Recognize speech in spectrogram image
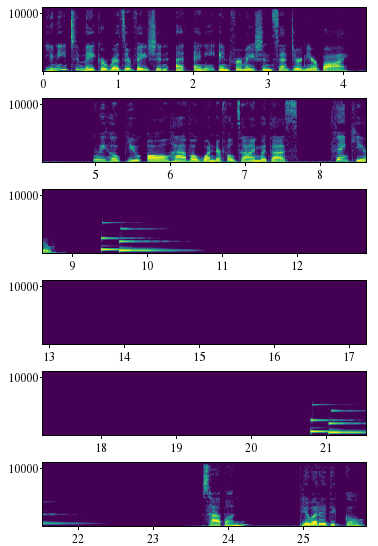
you need to make a reservation at any information center nearby. We hope you all have a wonderful time with us. Thank you. 사 번 대화를 듣고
